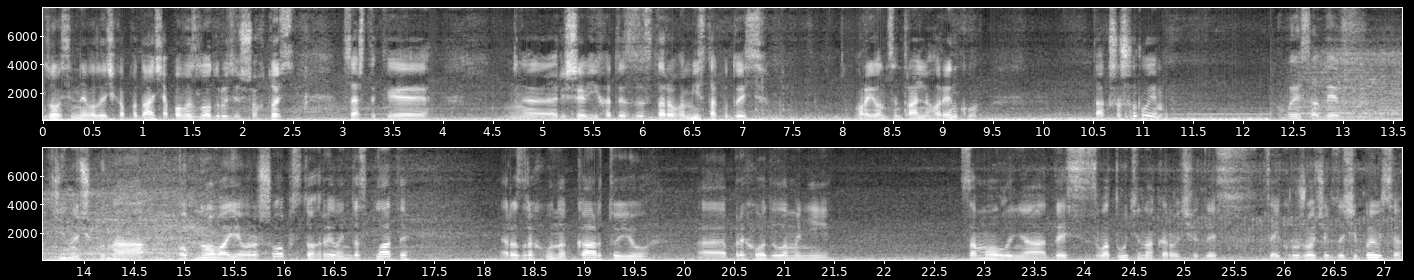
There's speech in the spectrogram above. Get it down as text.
Зовсім невеличка подача. Повезло, друзі, що хтось все ж таки е, рішив їхати з старого міста кудись в район центрального ринку. Так що шуруємо. Висадив жіночку на обнова Єврошоп 100 гривень до сплати. Розрахунок картою. Е, Приходило мені замовлення десь з Ватутіна, коротше, десь цей кружочок зачепився.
